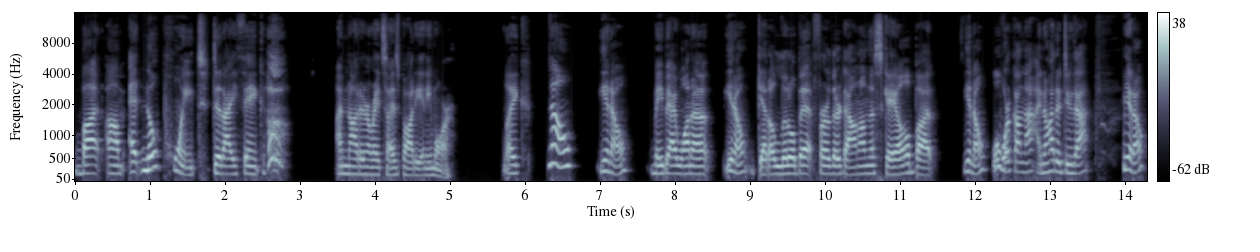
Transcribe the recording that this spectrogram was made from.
But um, at no point did I think, oh, I'm not in a right size body anymore. Like, no, you know, maybe I want to, you know, get a little bit further down on the scale, but, you know, we'll work on that. I know how to do that. you know,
